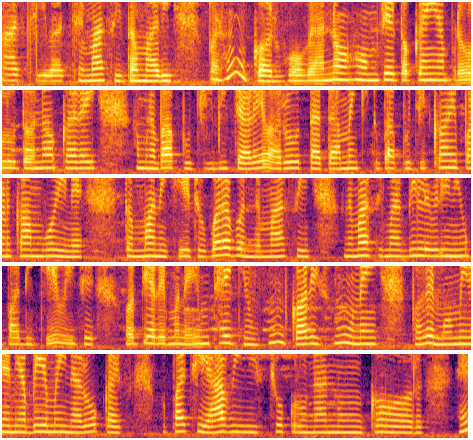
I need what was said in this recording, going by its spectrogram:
સાચી વાત છે, માસી તમારી. પણ શું કરવું હવે? આ ન સમજે તો કંઈ આપણે ઓલું તો ન કરાય. હમણાં બાપુજી બિચારા એવા રોતા હતા મેં કીધું, બાપુજી, કંઈ પણ કામ હોય ને, તો મને કહેજો. બરાબર ને, માસી? અને માસી, મારી ડિલિવરીની ઉપાધિ કેવી છે? અત્યારે મને એમ થાય કે હું કરીશ, હું નહીં. ભલે મમ્મીને ત્યાં બે મહિના રોકાઈશ પાછી આવીશ, છોકરું નાનું, ઘર, હે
